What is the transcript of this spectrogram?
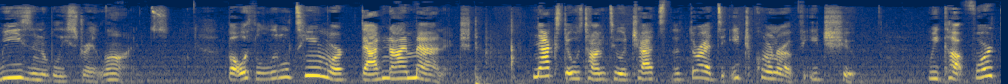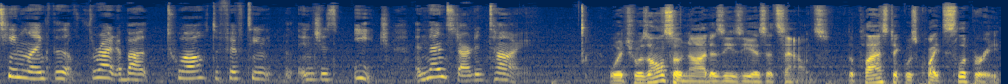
reasonably straight lines but with a little teamwork, Dad and I managed. Next, it was time to attach the thread to each corner of each chute. We cut 14 lengths of thread about 12 to 15 inches each, and then started tying. Which was also not as easy as it sounds. The plastic was quite slippery,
